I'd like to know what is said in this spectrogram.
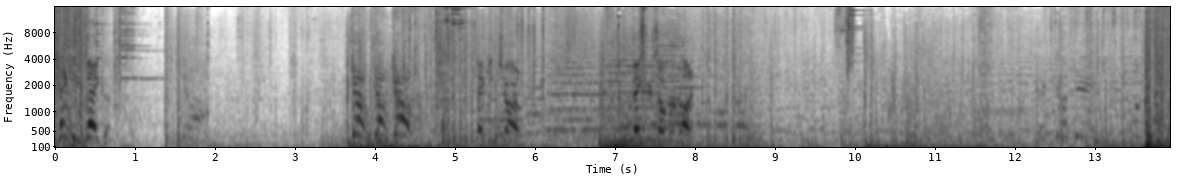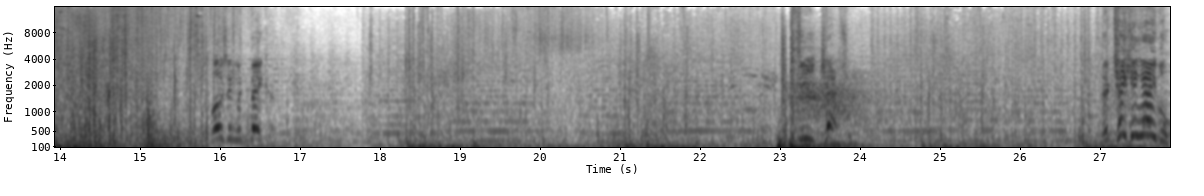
Taking Baker! go, go! Taking Charlie. Baker's overrun. Closing with Baker. D captured. They're taking Able.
